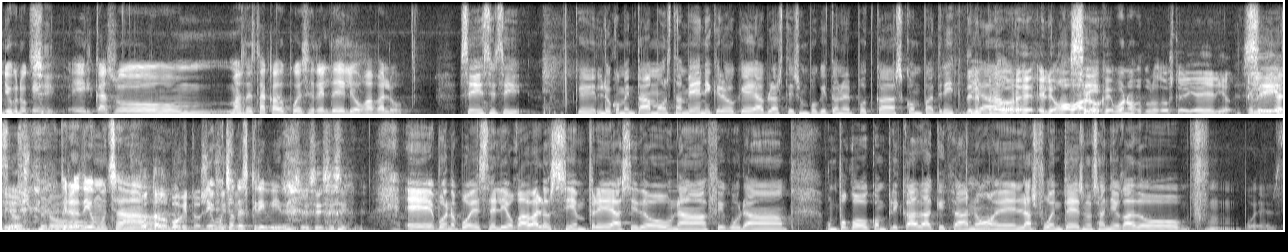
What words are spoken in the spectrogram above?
Yo creo que Sí. el caso más destacado puede ser el de Leo Gábalo. Sí, sí, sí. Que lo comentábamos también y creo que hablasteis un poquito en el podcast con Patricia. Del emperador o- Helio Gábalo, Sí. que bueno, duró dos telediario- telediarios, sí. pero... Pero dio mucha- Contad un poquito, sí, dio sí, mucho sí. que escribir. Sí, sí, sí, sí. Eh, bueno, pues Elio Gábalo siempre ha sido una figura un poco complicada, quizá, ¿no? En las fuentes nos han llegado, pues,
